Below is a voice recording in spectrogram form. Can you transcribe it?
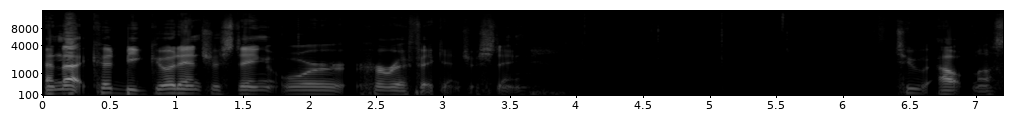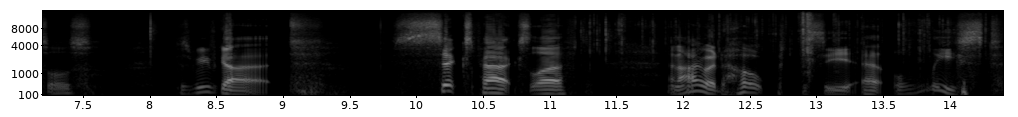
And that could be good interesting or horrific interesting. Two out muscles. Because we've got six packs left. And I would hope to see at least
